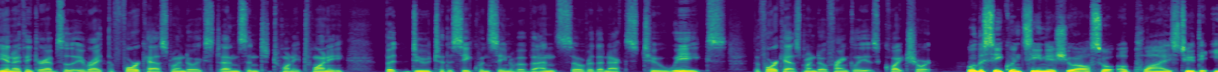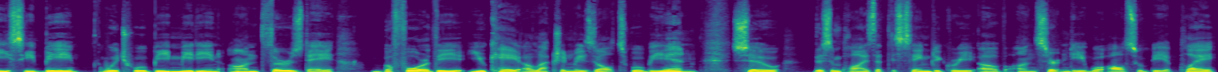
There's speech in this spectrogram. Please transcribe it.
Ian, I think you're absolutely right. The forecast window extends into 2020, but due to the sequencing of events over the next two weeks, the forecast window, frankly, is quite short. Well, the sequencing issue also applies to the ECB, which will be meeting on Thursday before the UK election results will be in. So, this implies that the same degree of uncertainty will also be at play,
